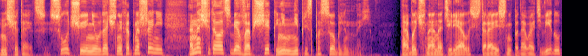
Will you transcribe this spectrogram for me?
не считается. В случае неудачных отношений она считала себя вообще к ним неприспособленной. Обычно она терялась, стараясь не подавать виду,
